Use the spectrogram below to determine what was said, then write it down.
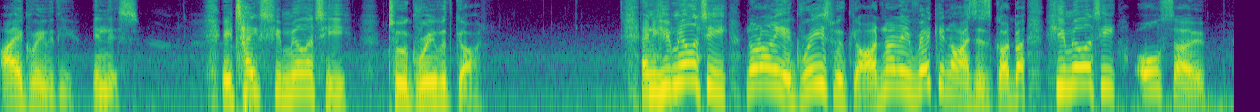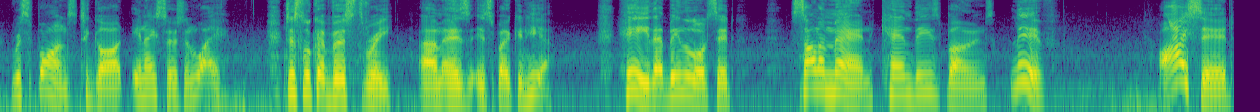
I agree with you in this. It takes humility to agree with God. And humility not only agrees with God, not only recognizes God, but humility also responds to God in a certain way. Just look at verse 3 um, as is spoken here. He, that being the Lord, said, Son of man, can these bones live? I said,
